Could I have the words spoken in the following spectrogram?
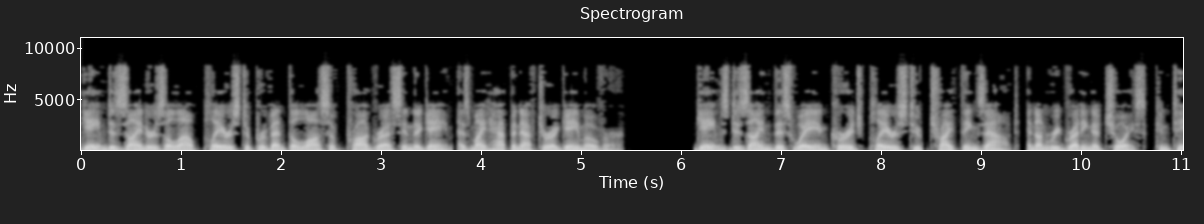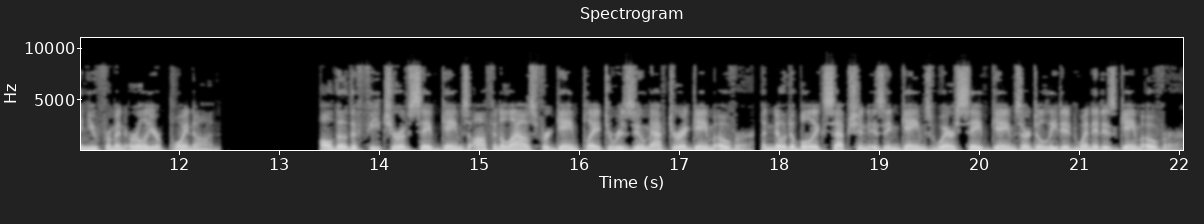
Game designers allow players to prevent the loss of progress in the game as might happen after a game over. Games designed this way encourage players to try things out, and on regretting a choice, continue from an earlier point on. Although the feature of save games often allows for gameplay to resume after a game over, a notable exception is in games where save games are deleted when it is game over.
